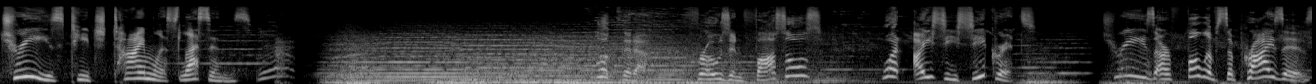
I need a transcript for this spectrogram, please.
Trees teach timeless lessons. Look that up. Frozen fossils? What icy secrets? Trees are full of surprises.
